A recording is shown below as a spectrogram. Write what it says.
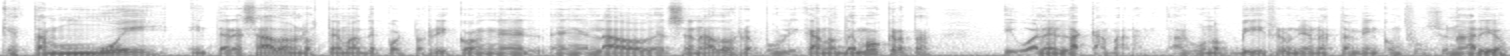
que están muy interesados en los temas de Puerto Rico en el, en el lado del Senado, republicanos, demócratas, igual en la Cámara. Algunos vi reuniones también con funcionarios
